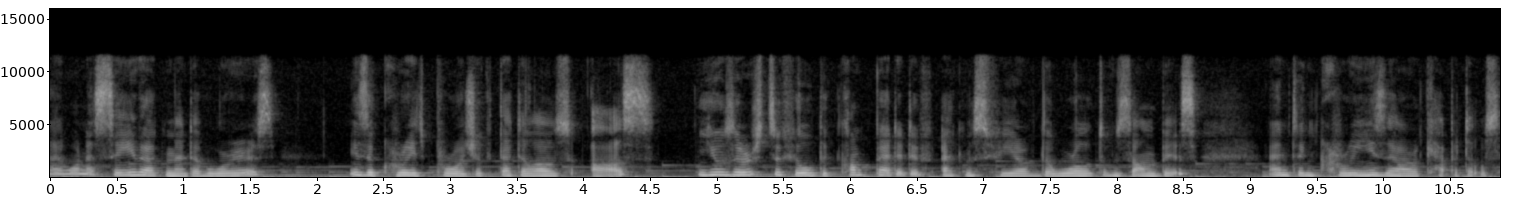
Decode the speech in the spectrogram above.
I want to say that Meta Warriors is a great project that allows us, users, to feel the competitive atmosphere of the world of zombies and increase our capitals.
